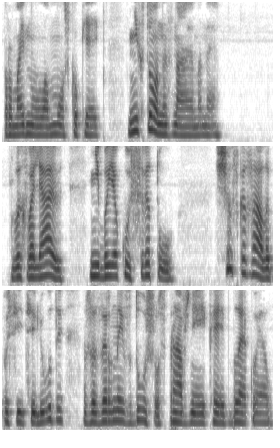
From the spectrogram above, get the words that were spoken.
промайнула в мозку Кейт. Ніхто не знає мене. Вихваляють, ніби якусь святу. Що сказали б усі ці люди, зазирнив душу справжньої Кейт Блекуел.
